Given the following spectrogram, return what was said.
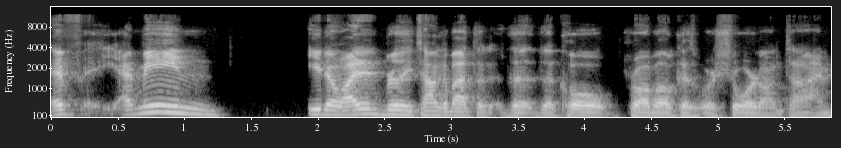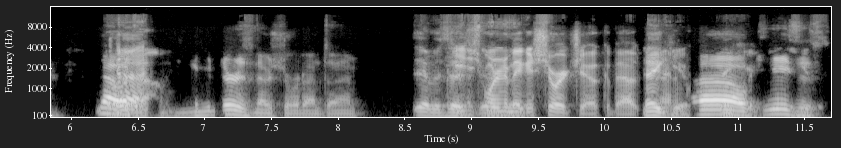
if I mean, you know, I didn't really talk about the the, the Cole promo because we're short on time. No, Yeah. there is no short on time. It was. He just wanted to make a short joke about. Thank you. Oh Thank you. You. Jesus!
